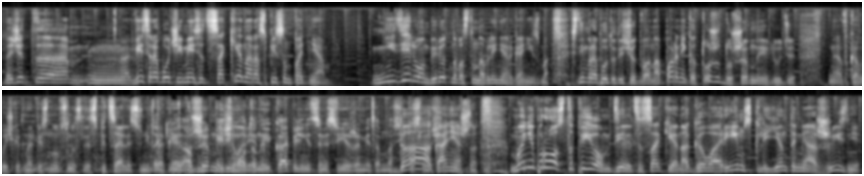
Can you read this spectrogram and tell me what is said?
Значит, э, весь рабочий месяц Сакена расписан по дням. Неделю он берет на восстановление организма. С ним работают еще два напарника, тоже душевные люди. э, В кавычках написано. Ну, в смысле, специальность у них Такие такая. Душевный человек. перемотанные капельницами свежими там на Да, случай. конечно. Мы не просто пьем, делится Сакен, а говорим с клиентами о жизни.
